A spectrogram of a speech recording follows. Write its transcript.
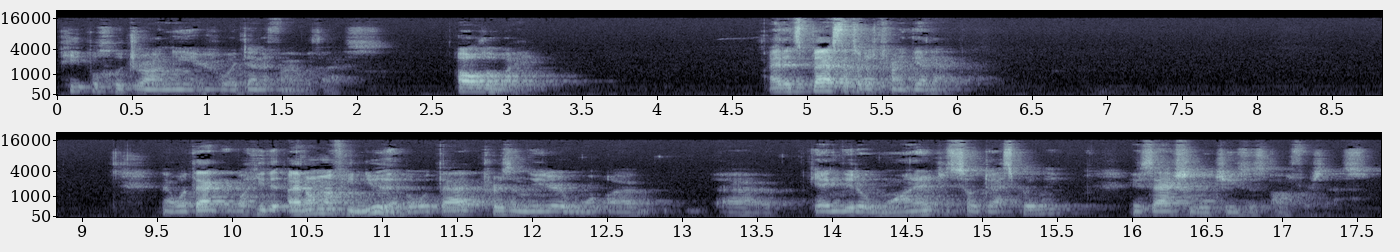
people who draw near, who identify with us. All the way. At its best, that's what it's trying to get at. Now, what that, well, he I don't know if he knew that, but what that prison leader, uh, uh, gang leader wanted so desperately is actually what Jesus offers us.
